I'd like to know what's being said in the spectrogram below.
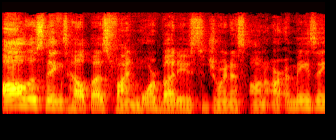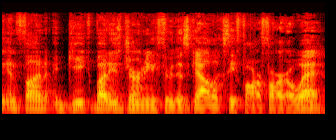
All those things help us find more buddies to join us on our amazing and fun Geek Buddies journey through this galaxy far, far away.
